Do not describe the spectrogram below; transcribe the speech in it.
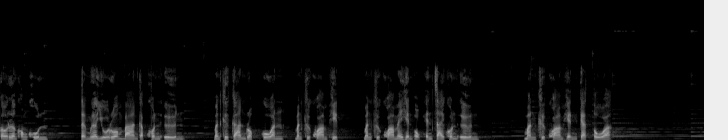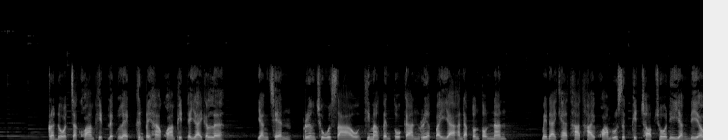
ก็เรื่องของคุณ แต่เมื่ออยู่ร่วมบ้านกับคนอื่น มันคือการรบกวน มันคือความผิด มันคือความไม่เห็นอกเห็นใจคนอื่น มันคือความเห็นแก่ตัว กระโดดจากความผิดเล็กๆ ขึ้นไปหาความผิดใหญ่ๆกันเลย อย่างเช่น เรื่องชู้สาวที่มักเป็นตัวการเรียกใบหย่าอันดับต้นๆนนั้น ไม่ได้แค่ท้าทายความรู้สึกผิดชอบชั่วดีอย่างเดียว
